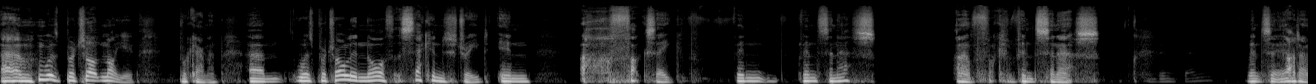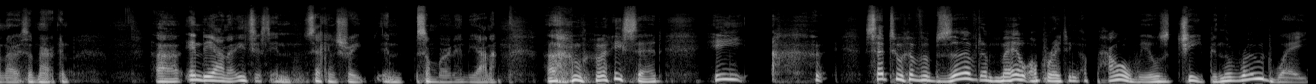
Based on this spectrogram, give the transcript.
Um, was patrol not you, Buchanan. Um, was patrolling North Second Street in oh fuck's sake, Vin Vincennes. I don't fucking Vincennes. Vincent. I don't know. It's American. Uh, Indiana. He's just in Second Street in somewhere in Indiana. Um, when he said he said to have observed a male operating a Power Wheels Jeep in the roadway.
